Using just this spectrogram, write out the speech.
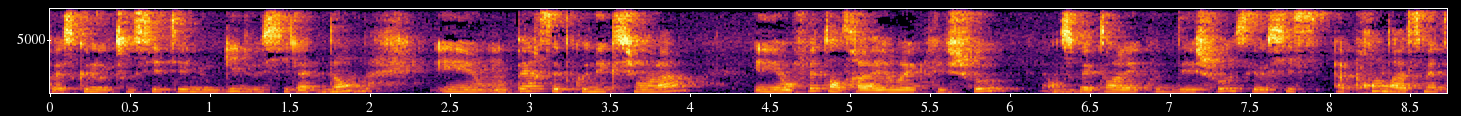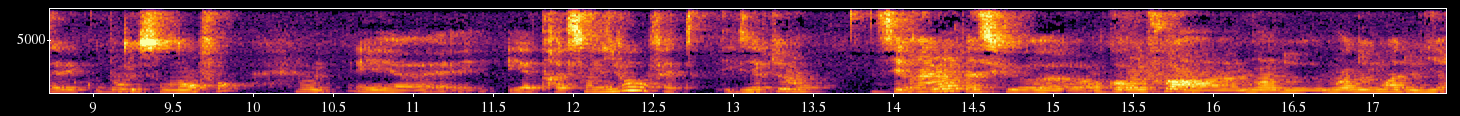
parce que notre société nous guide aussi là-dedans. Et on perd cette connexion-là. Et en fait, en travaillant avec les chevaux, en se mettant à l'écoute des choses, c'est aussi apprendre à se mettre à l'écoute de son enfant et, euh, et, être à son niveau, en fait. Exactement. C'est vraiment parce que, euh, encore une fois, hein, loin, de, loin de moi de dire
